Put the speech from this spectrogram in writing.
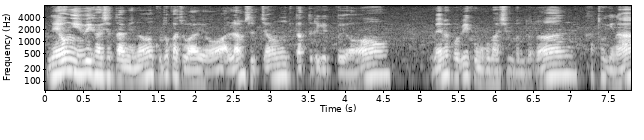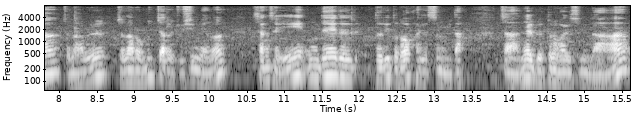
내용이 유익하셨다면 구독과 좋아요, 알람 설정 부탁드리겠고요. 매매법이 궁금하신 분들은 카톡이나 전화를 전화로 문자를 주시면은 상세히 응대해 드리도록 하겠습니다. 자, 내일 뵙도록 하겠습니다.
